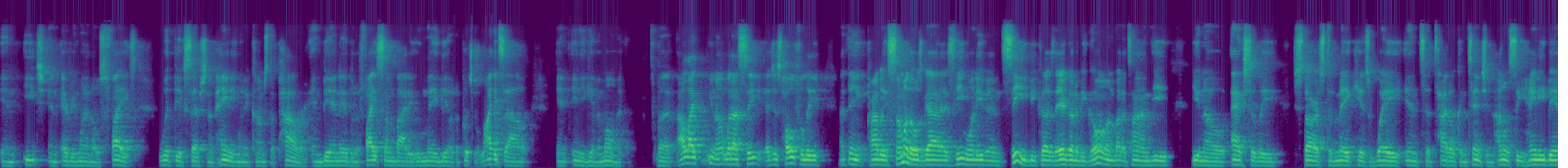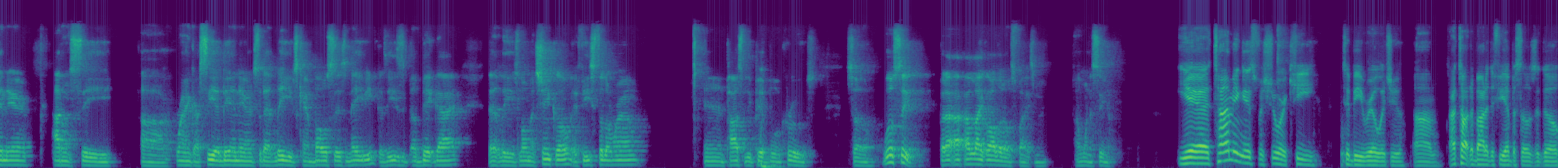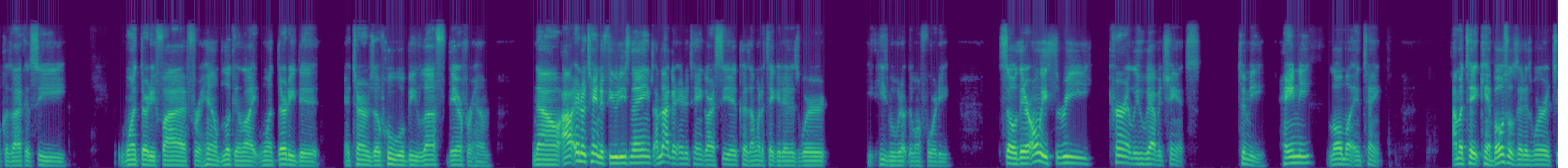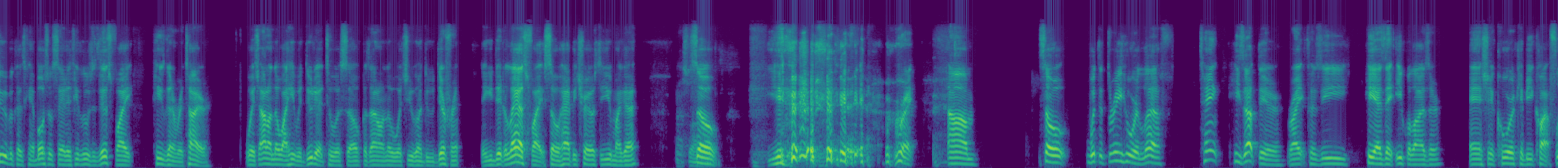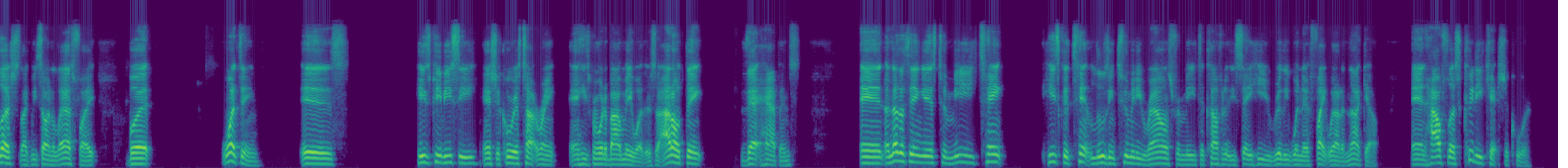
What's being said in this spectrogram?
in each and every one of those fights with the exception of Haney when it comes to power and being able to fight somebody who may be able to put your lights out in any given moment. But I like, you know, what I see. It just hopefully, I think probably some of those guys he won't even see because they're going to be gone by the time he, you know, actually starts to make his way into title contention. I don't see Haney being there. I don't see uh, Ryan Garcia being there. And so that leaves Kambosos, maybe because he's a big guy. That leaves Lomachenko if he's still around, and possibly Pitbull Cruz. So we'll see. But I, I like all of those fights, man. I want to see them. Yeah, timing is for sure key. To be real with you, um, I talked about it a few episodes ago because I could see 135 for him looking like 130 did in terms of who will be left there for him. Now, I'll entertain a few of these names. I'm not going to entertain Garcia because I'm going to take it at his word he's moving up to 140. So there are only three currently who have a chance to me Haney, Loma, and Tank. I'm gonna take Kambosos at his word too, because Kambosos said if he loses this fight, he's gonna retire. Which I don't know why he would do that to himself, because I don't know what you're gonna do different than you did the last fight. So happy trails to you, my guy. So yeah, right. Um, so with the three who are left, Tank he's up there, right? Because he he has that equalizer, and Shakur can be caught flush like we saw in the last fight. But one thing is he's PBC and Shakur is top rank, and he's promoted by Mayweather. So I don't think that happens. And another thing is to me, Tank, he's content losing too many rounds for me to confidently say he really win that fight without a knockout. And how flush could he catch Shakur?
